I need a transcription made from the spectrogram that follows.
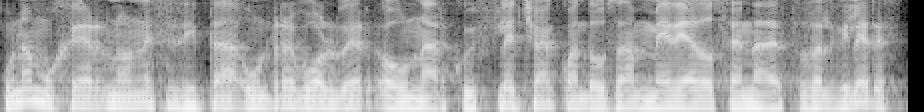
una mujer no necesita un revólver o un arco y flecha cuando usa media docena de estos alfileres.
